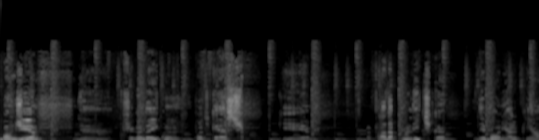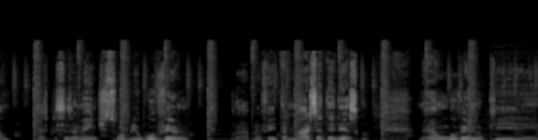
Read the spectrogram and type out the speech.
bom dia, é, chegando aí com um podcast que vai falar da política de Balneário Pinhal, mais precisamente sobre o governo da prefeita Márcia Tedesco, né, um governo que,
